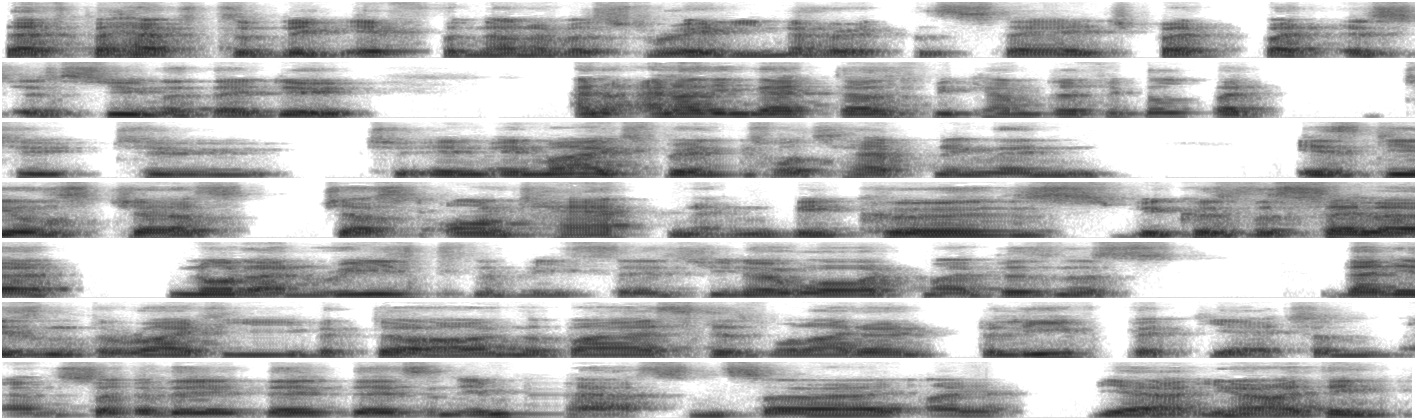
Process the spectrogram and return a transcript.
that's perhaps a big if that none of us really know at this stage, but but assume that they do. And, and I think that does become difficult. But to to to in, in my experience, what's happening then is deals just just aren't happening because because the seller not unreasonably says, you know what, my business that isn't the right EBITDA, and the buyer says, well, I don't believe it yet, and and so there, there, there's an impasse, and so I, I yeah, you know, I think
